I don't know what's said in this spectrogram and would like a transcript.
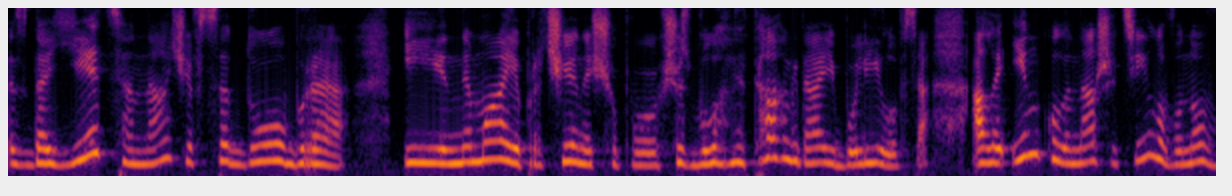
здається, наче все добре, і немає причини, щоб щось було не так, да, і боліло все. Але інколи наше тіло воно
